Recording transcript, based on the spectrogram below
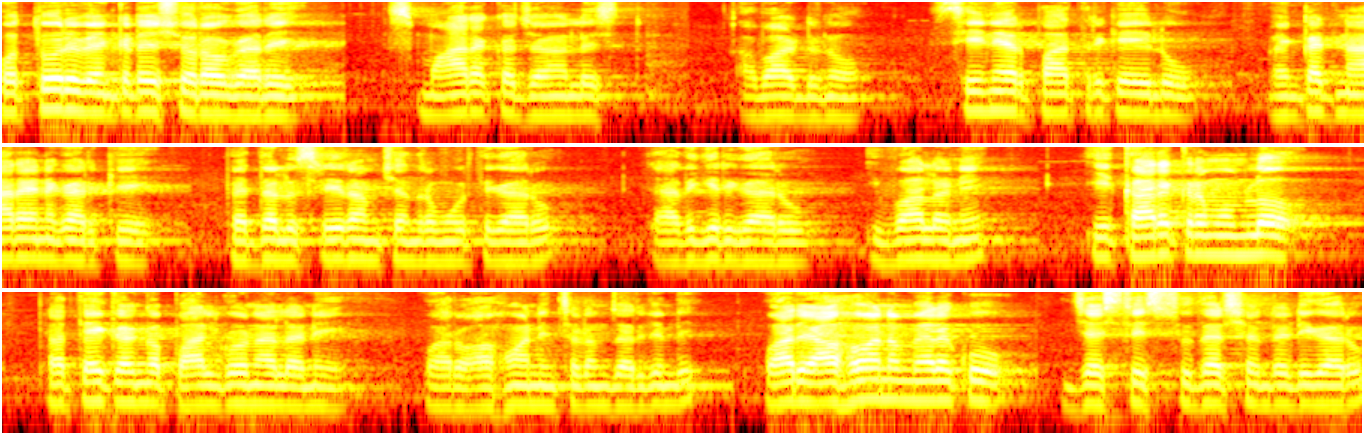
పొత్తూరి వెంకటేశ్వరరావు గారి స్మారక జర్నలిస్ట్ అవార్డును సీనియర్ పాత్రికేయులు వెంకట నారాయణ గారికి పెద్దలు శ్రీరామచంద్రమూర్తి గారు యాదగిరి గారు ఇవ్వాలని ఈ కార్యక్రమంలో ప్రత్యేకంగా పాల్గొనాలని వారు ఆహ్వానించడం జరిగింది. వారి ఆహ్వానం మేరకు justice Sudarshan Reddy garu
